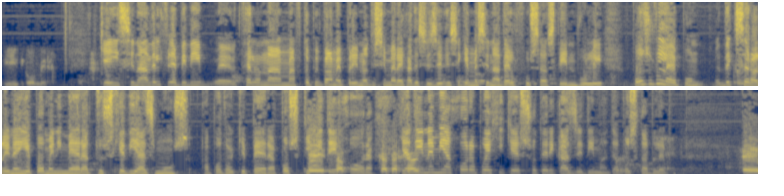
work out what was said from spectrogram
οι όμοιροι. Και οι συνάδελφοι, επειδή ε, θέλω να, με αυτό που είπαμε πριν, ότι σήμερα είχατε συζήτηση και με συναδέλφους σας στην Βουλή, πώς βλέπουν, δεν ξέρω αν είναι η επόμενη μέρα, τους σχεδιασμούς από εδώ και πέρα, πώς κινείται ε, η χώρα. Γιατί είναι μια χώρα που έχει και εσωτερικά ζητήματα. Πώς τα βλέπουν; Ε,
